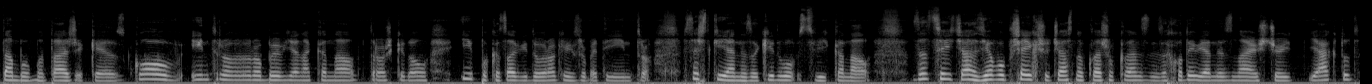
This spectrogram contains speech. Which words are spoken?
Там був монтаж CSGO, інтро робив я на канал трошки довго, і показав відеоурок, як зробити інтро. Все ж таки я не закидував свій канал. За цей час я взагалі, якщо чесно, в Clash of Clans не заходив, я не знаю, що як тут.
